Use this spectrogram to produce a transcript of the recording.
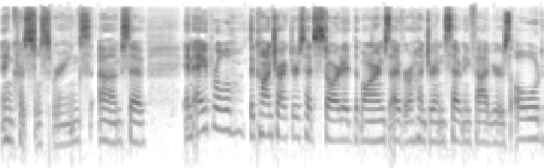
in Crystal Springs. Um, so in April, the contractors had started. The barn's over 175 years old.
